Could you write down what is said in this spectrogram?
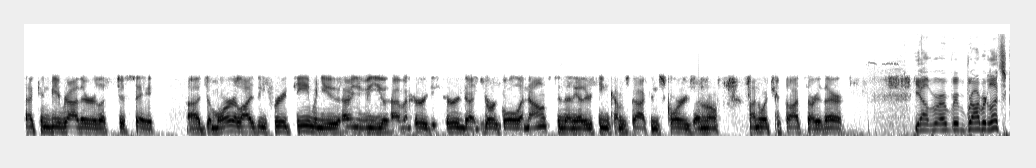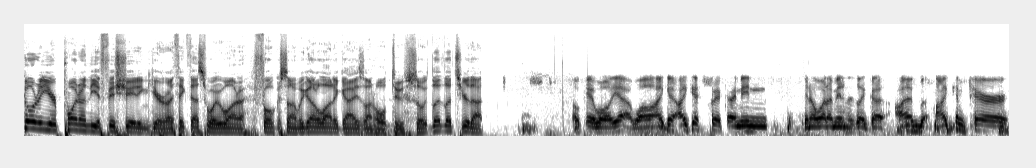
that can be rather let's just say uh, demoralizing for a team when you you haven't heard heard uh, your goal announced and then the other team comes back and scores. I don't know I don't know what your thoughts are there. Yeah, Robert, let's go to your point on the officiating here. I think that's what we want to focus on. We got a lot of guys on hold too, so let, let's hear that. Okay, well, yeah, well, I guess, I guess quick. I mean, you know what I mean? It's like uh, I I compare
